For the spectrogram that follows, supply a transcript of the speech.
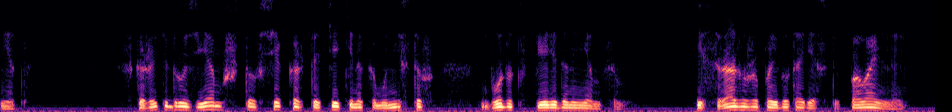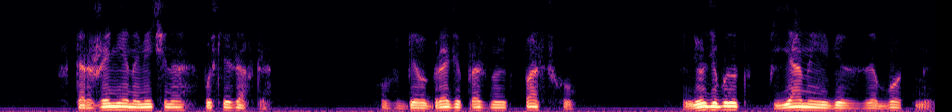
нет. Скажите друзьям, что все картотеки на коммунистов будут переданы немцам. И сразу же пойдут аресты, повальные. Вторжение намечено послезавтра. В Белграде празднуют Пасху. Люди будут пьяные и беззаботны.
